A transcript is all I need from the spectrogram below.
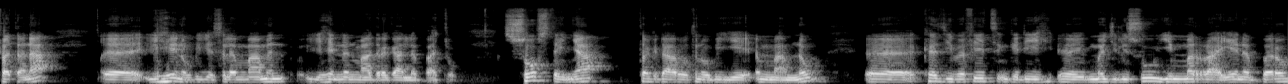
ፈተና ይሄ ነው ብዬ ስለማምን ይሄንን ማድረግ አለባቸው። ሶስተኛ ተግዳሮት ነው ብዬ እማምነው ከዚህ በፊት እንግዲህ መጅሊሱ ይመራ የነበረው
